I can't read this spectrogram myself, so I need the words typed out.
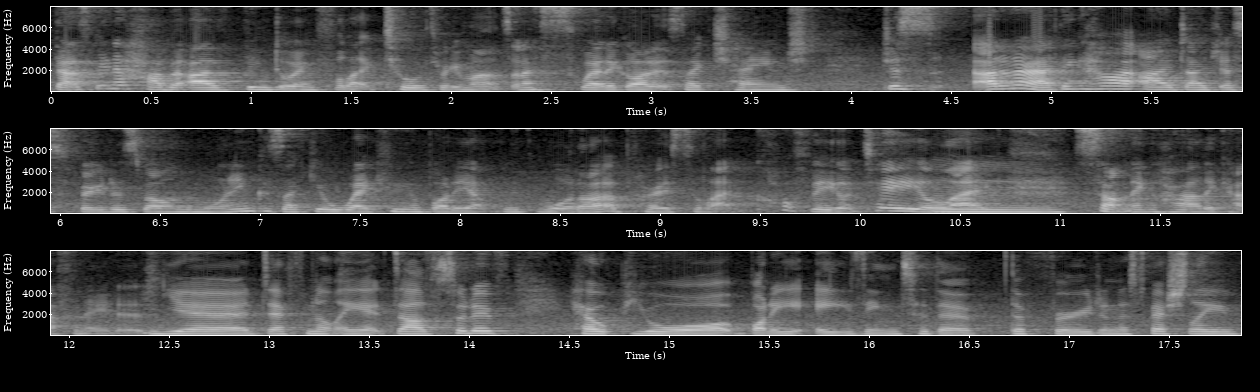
that's been a habit I've been doing for like two or three months. And I swear to God, it's like changed. Just, I don't know, I think how I, digest food as well in the morning because like you're waking your body up with water opposed to like coffee or tea or like Mm. something highly caffeinated. Yeah, definitely. It does sort of help your body ease into the, the food and especially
